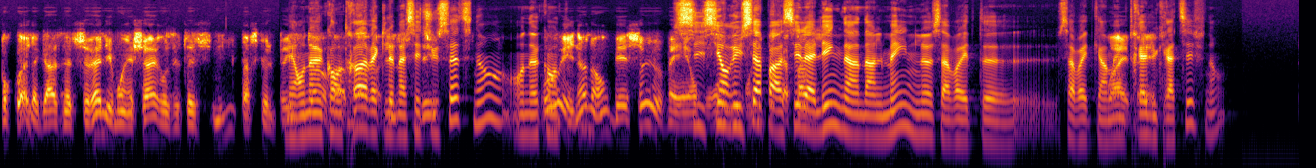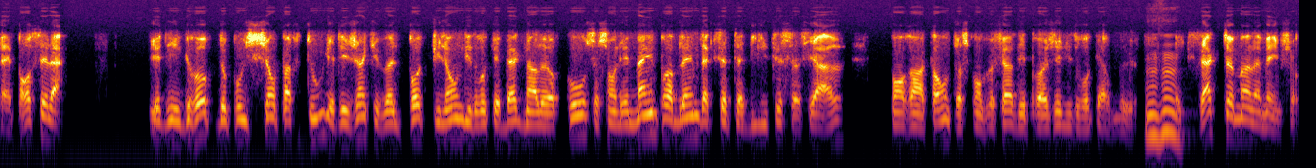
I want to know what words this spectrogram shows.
Pourquoi le gaz naturel est moins cher aux États-Unis? Parce que le pays. Mais on a un contrat avec le Massachusetts, non? On a oui, non, non, bien sûr. Mais si, on, réussit à passer la ligne dans, le Maine, là, ça, va être, euh, ça va être quand même très ben, lucratif, non? Ben, passez-la. Il y a des groupes d'opposition partout. Il y a des gens qui ne veulent pas de pylône d'Hydro-Québec dans leur cours. Ce sont les mêmes problèmes d'acceptabilité sociale. qu'on rencontre lorsqu'on veut faire des projets d'hydrocarbures. Mhm. Exactement la même chose.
